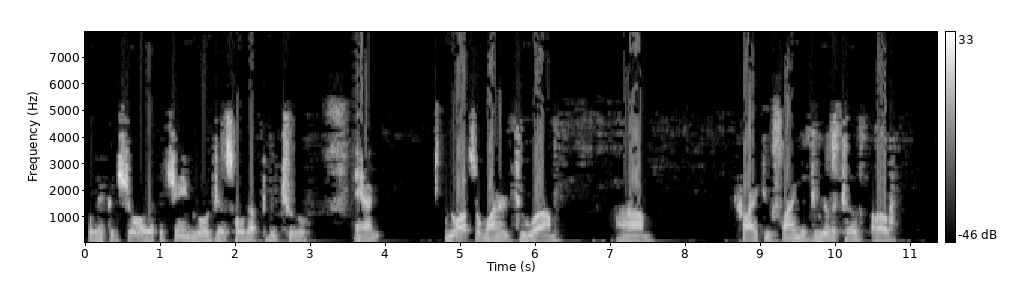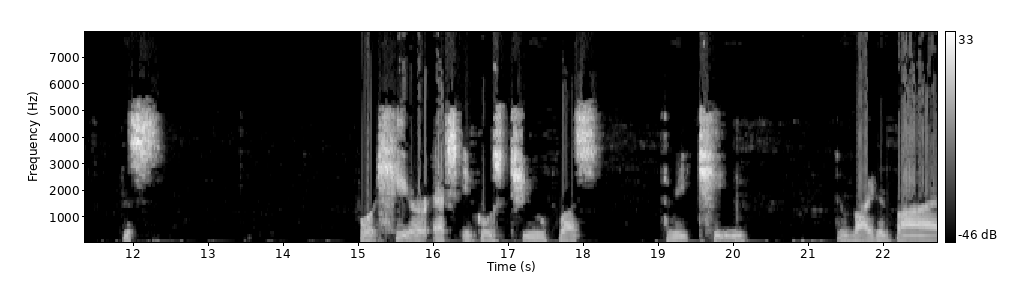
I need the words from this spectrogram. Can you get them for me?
where we could show that the chain rule just hold up to be true. And we also wanted to um, um, try to find the derivative of this for here, x equals 2 plus 3t divided by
